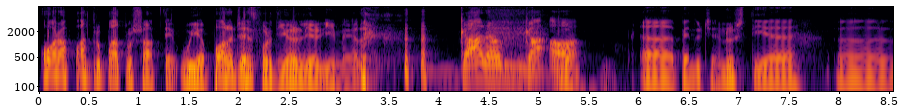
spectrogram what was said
ora 4.47. We apologize for the earlier email. Got him, got... Oh. Uh, pentru cine nu știe, uh,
